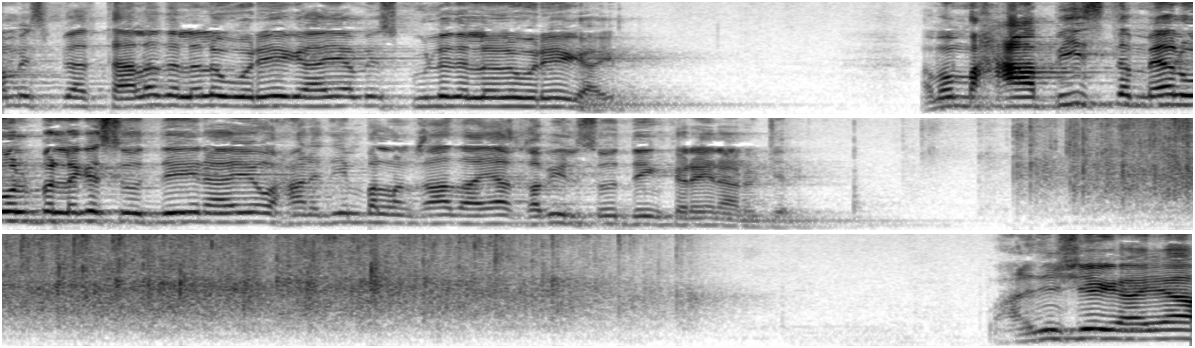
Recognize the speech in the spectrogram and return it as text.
ama isbitaalada lala wareegaayo ama iskuullada lala wareegaayo ama maxaabiista meel walba laga soo daynaayo waxaan idiin ballan qaadayaa qabiil soo dayn kara inaanu jirin. Waxaan idiin sheegayaa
